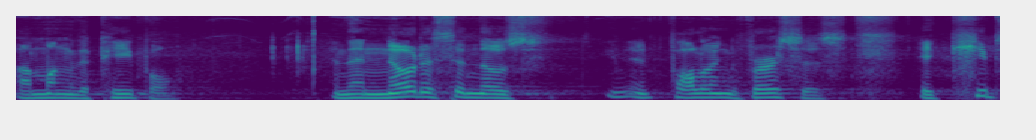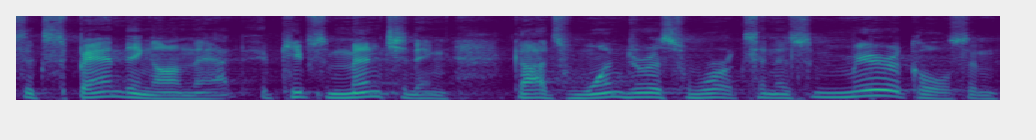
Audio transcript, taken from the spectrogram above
among the people. And then notice in those following verses, it keeps expanding on that. It keeps mentioning God's wondrous works and his miracles and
